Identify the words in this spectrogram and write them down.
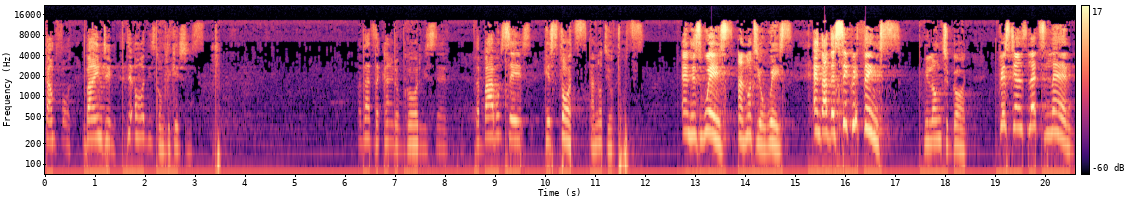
come forth, bind him. all these complications. But that's the kind of God we serve. The Bible says his thoughts are not your thoughts. And his ways are not your ways. And that the secret things belong to God. Christians, let's learn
